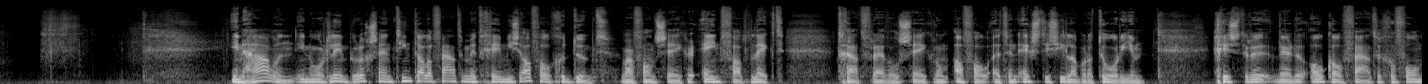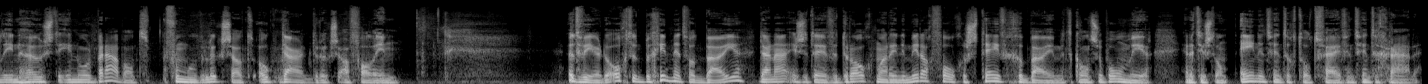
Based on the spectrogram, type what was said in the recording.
In Halen in Noord-Limburg zijn tientallen vaten met chemisch afval gedumpt, waarvan zeker één vat lekt. Het gaat vrijwel zeker om afval uit een ecstasy-laboratorium. Gisteren werden ook al vaten gevonden in Heusden in Noord-Brabant. Vermoedelijk zat ook daar drugsafval in. Het weer. De ochtend begint met wat buien. Daarna is het even droog, maar in de middag volgen stevige buien met kans op onweer. En het is dan 21 tot 25 graden.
